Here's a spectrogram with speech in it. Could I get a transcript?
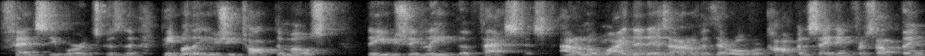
fancy words because the people that usually talk the most they usually leave the fastest. I don't know why that is. I don't know if they're overcompensating for something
